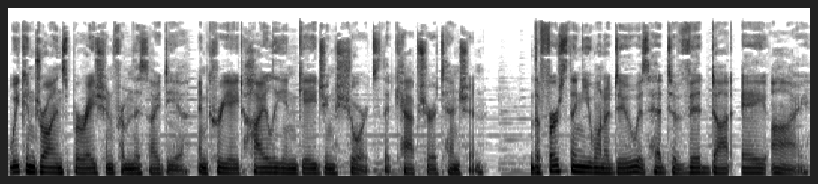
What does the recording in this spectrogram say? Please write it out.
We can draw inspiration from this idea and create highly engaging shorts that capture attention. The first thing you want to do is head to vid.ai.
